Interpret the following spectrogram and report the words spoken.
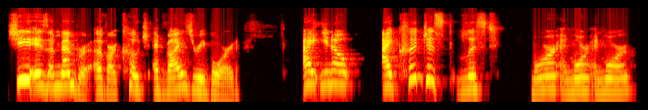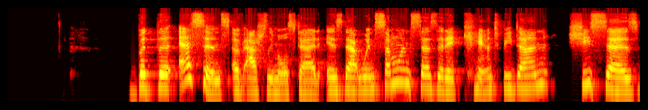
She is a member of our coach advisory board. I you know, I could just list more and more and more but the essence of Ashley Molstad is that when someone says that it can't be done, she says,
